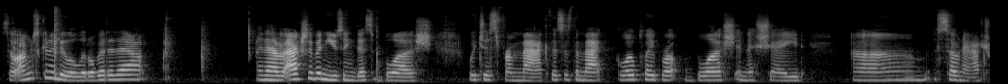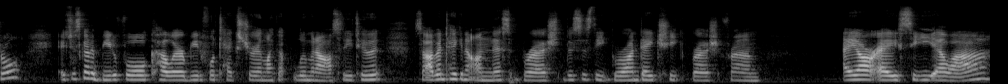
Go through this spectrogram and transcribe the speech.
So I'm just going to do a little bit of that. And I've actually been using this blush, which is from MAC. This is the MAC Glow Play blush in the shade um, So Natural. It's just got a beautiful color, beautiful texture, and like a luminosity to it. So I've been taking it on this brush. This is the Grande Cheek brush from A-R-A-C-E-L-I.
